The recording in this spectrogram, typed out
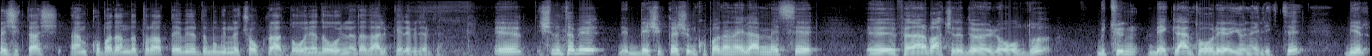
Beşiktaş hem kupadan da tur atlayabilirdi. Bugün de çok rahat da oynadığı oyunla da galip gelebilirdi. Ee, şimdi tabii Beşiktaş'ın kupadan elenmesi e, Fenerbahçe'de de öyle oldu. Bütün beklenti oraya yönelikti. Bir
